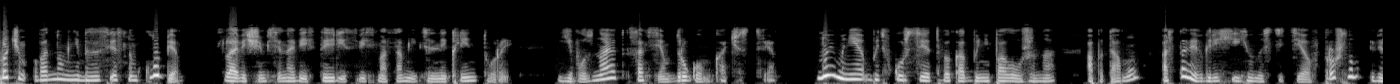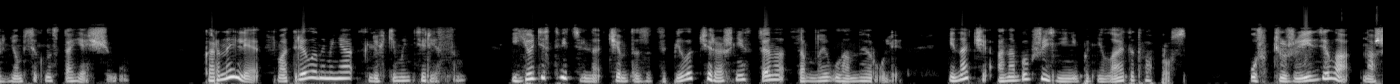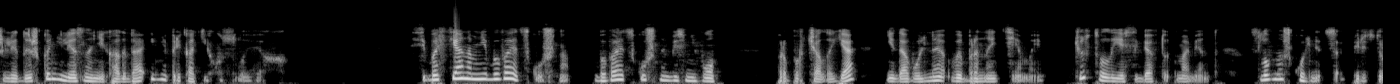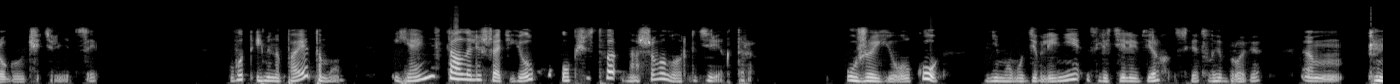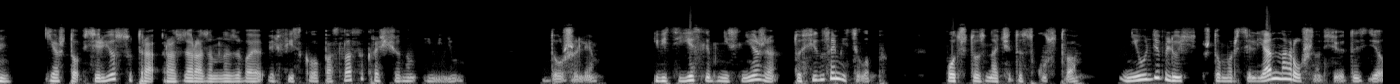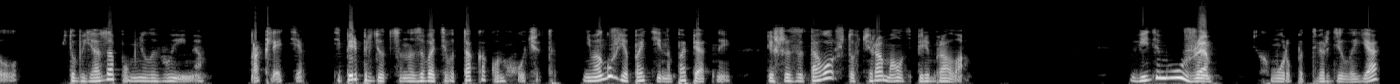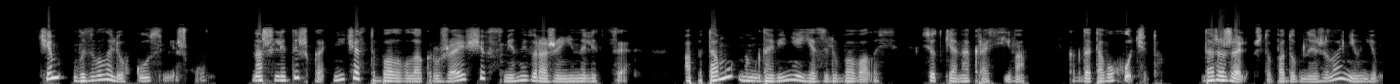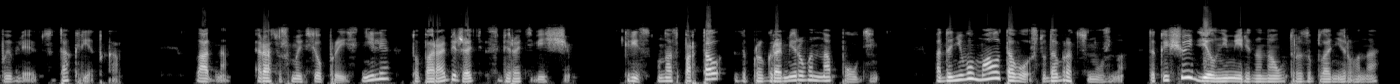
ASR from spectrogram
Впрочем, в одном небезызвестном клубе, славящемся на весь Тейрис весьма сомнительной клиентурой, его знают совсем в другом качестве. Ну и мне быть в курсе этого как бы не положено, а потому, оставив грехи юности Тео в прошлом, вернемся к настоящему. Корнелия смотрела на меня с легким интересом. Ее действительно чем-то зацепила вчерашняя сцена со мной в главной роли. Иначе она бы в жизни не подняла этот вопрос. Уж в чужие дела наша ледышка не лезла никогда и ни при каких условиях. Себастьяном не бывает скучно. Бывает скучно без него, пробурчала я, недовольная выбранной темой. Чувствовала я себя в тот момент, словно школьница перед строгой учительницей. Вот именно поэтому я и не стала лишать елку общества нашего лорда-директора. Уже елку? В немом удивлении взлетели вверх светлые брови. Эм, я что, всерьез с утра раз за разом называю эльфийского посла сокращенным именем? Дожили. И ведь если б не Снежа, то фиг заметила б. Вот что значит искусство. Не удивлюсь, что Марсельян нарочно все это сделал, чтобы я запомнила его имя. Проклятие. Теперь придется называть его так, как он хочет. Не могу же я пойти на попятный, лишь из-за того, что вчера малость перебрала. Видимо, уже, хмуро подтвердила я, чем вызвала легкую усмешку. Наша ледышка не часто баловала окружающих сменой выражений на лице, а потому на мгновение я залюбовалась. Все-таки она красива, когда того хочет. Даже жаль, что подобные желания у нее появляются так редко. Ладно, раз уж мы все прояснили, то пора бежать собирать вещи. Крис, у нас портал запрограммирован на полдень. А до него мало того, что добраться нужно, так еще и дел немерено на утро запланировано.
